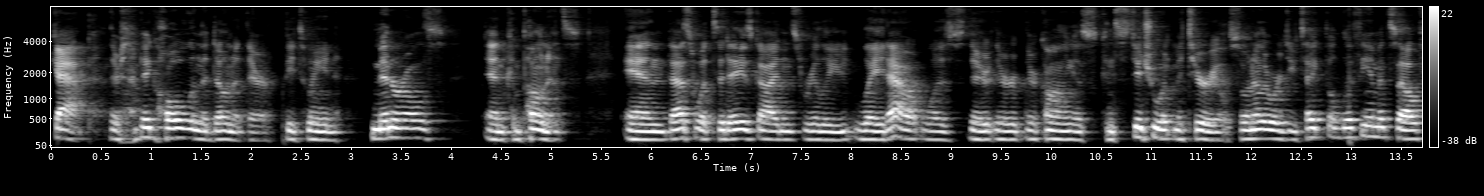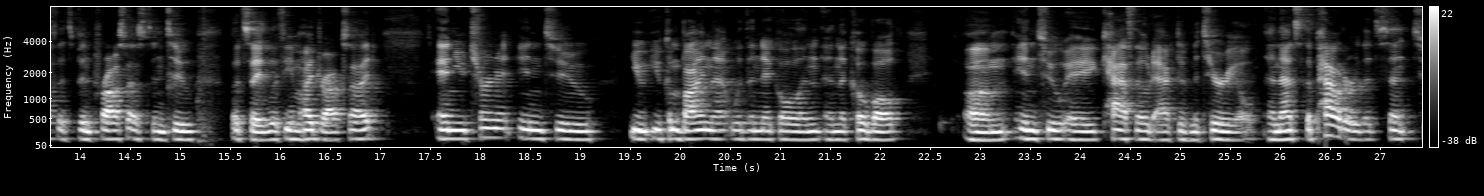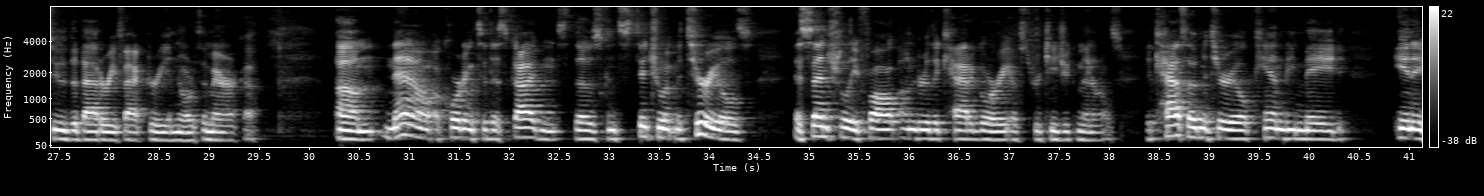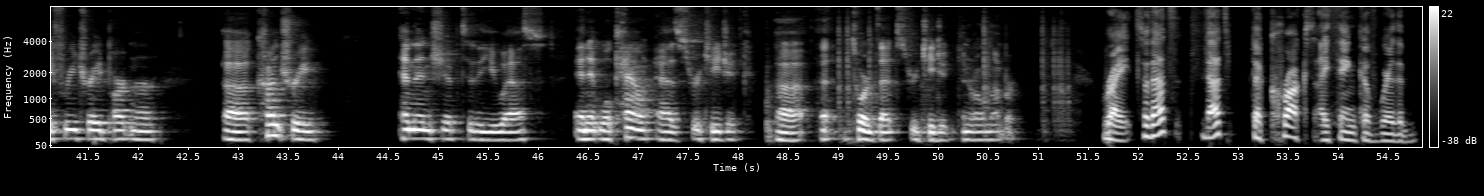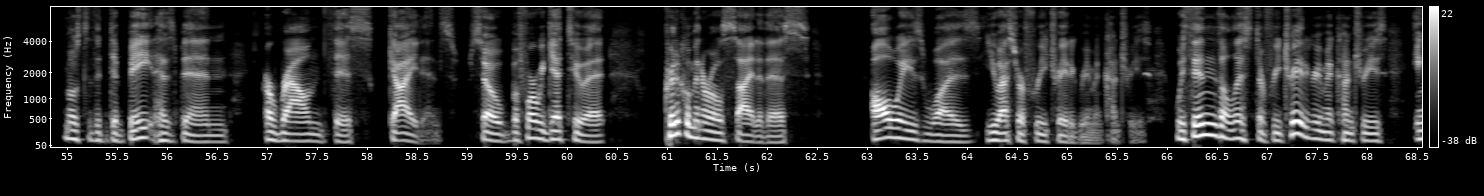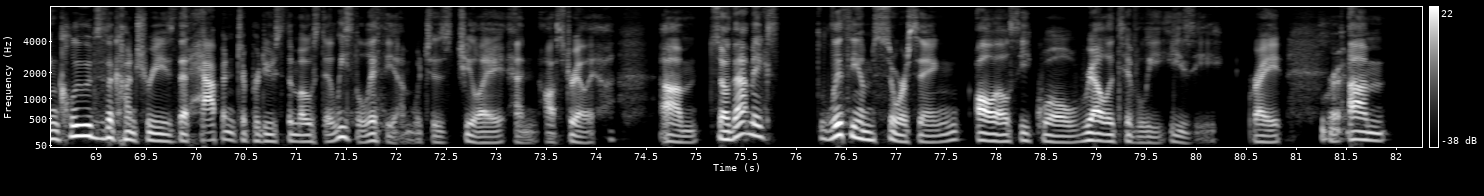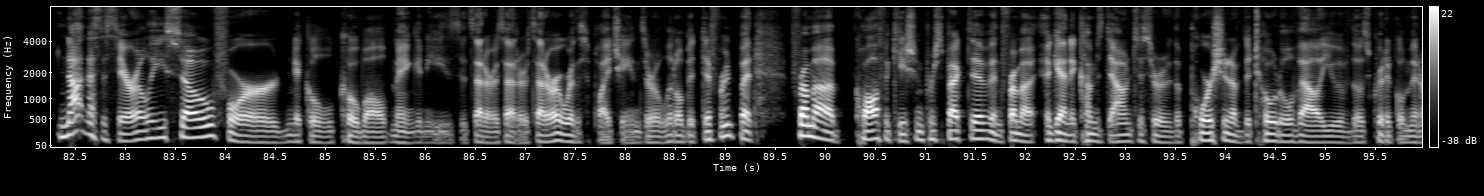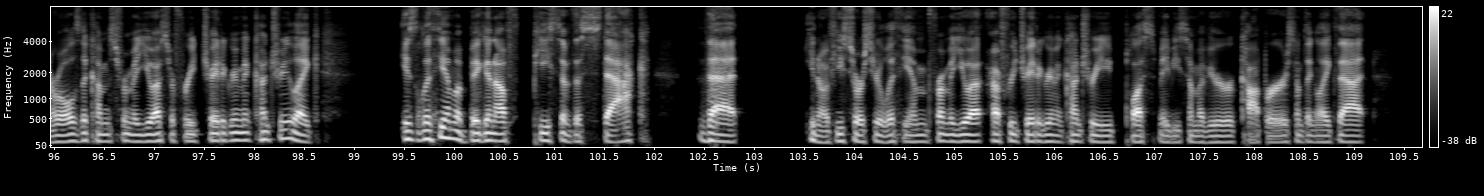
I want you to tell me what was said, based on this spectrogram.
gap, there's a big hole in the donut there between minerals and components. And that's what today's guidance really laid out was they're, they're, they're calling us constituent materials. So in other words, you take the lithium itself that's been processed into, let's say, lithium hydroxide, and you turn it into, you, you combine that with the nickel and, and the cobalt um, into a cathode active material. And that's the powder that's sent to the battery factory in North America. Um, now, according to this guidance, those constituent materials essentially fall under the category of strategic minerals. The cathode material can be made in a free trade partner uh, country and then shipped to the US, and it will count as strategic uh, uh, towards that strategic mineral number. Right. So that's that's the crux, I think, of where the most of the debate has been around this guidance. So before we get to it, critical minerals side of this always was US or free trade agreement countries. Within the list of free trade agreement countries includes the countries that happen to produce the most, at least lithium, which is Chile and Australia. Um, so that makes lithium sourcing, all else equal, relatively easy, right? Right. Um, not necessarily so for nickel, cobalt, manganese, et cetera, et cetera, et cetera, where the supply chains are a little bit different. But from a qualification perspective, and from a, again, it comes down to sort of the portion of the total value of those critical minerals that comes from a US or free trade agreement country. Like, is lithium a big enough piece of the stack that you know, if you source your lithium from a, US, a free trade agreement country plus maybe some of your copper or something like that,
